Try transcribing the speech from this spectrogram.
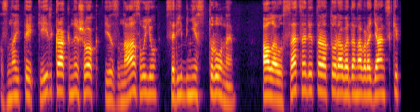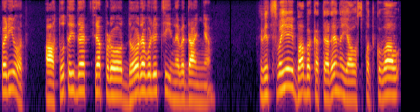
знайти кілька книжок із назвою Срібні струни. Але усе це література видана в радянський період, а тут йдеться про дореволюційне видання. Від своєї баби Катерини я успадкував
